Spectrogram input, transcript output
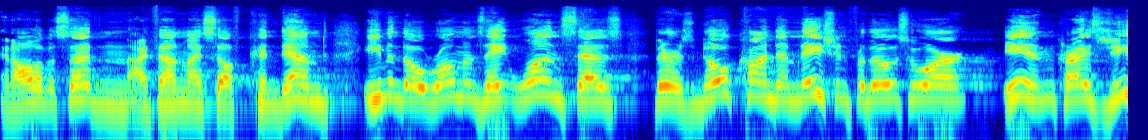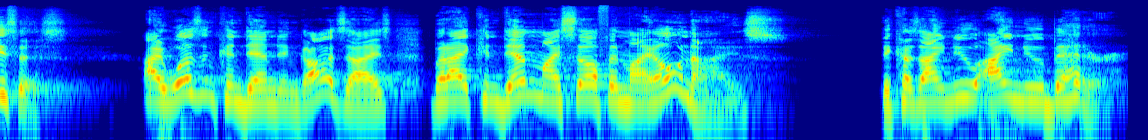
And all of a sudden, I found myself condemned, even though Romans 8 1 says there is no condemnation for those who are in Christ Jesus. I wasn't condemned in God's eyes, but I condemned myself in my own eyes because I knew I knew better.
